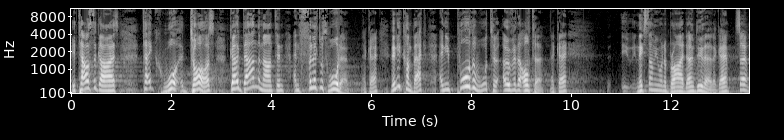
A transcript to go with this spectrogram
He tells the guys, take wa- jars, go down the mountain and fill it with water. Okay. Then you come back and you pour the water over the altar. Okay. Next time you want to braai, don't do that. Okay. So,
